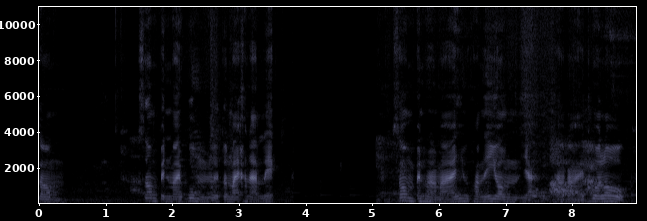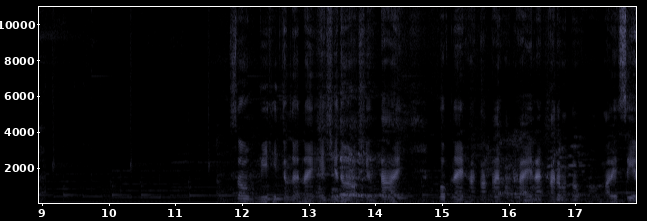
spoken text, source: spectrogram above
ส้ม ส้มเป็นไม้พุ่มหรือต้นไม้ขนาดเล็ก ส้มเป็นผลไม้ที่มีความนิยมอย่างหลายทั่วโลก ส้มมีถิ่นกำเนิดในเอเชียตะวันออกเฉียงใต้ พบในทางตอนใต้ของไทยและทางตะวันตกของมาเลเซีย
